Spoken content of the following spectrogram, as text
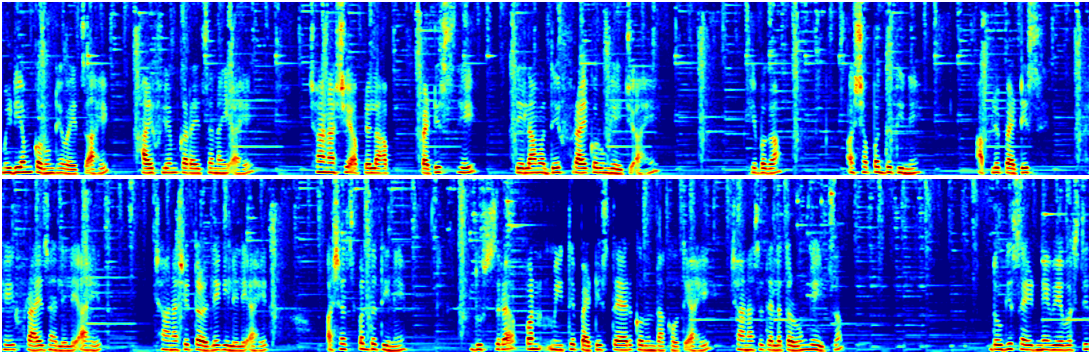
मीडियम करून ठेवायचा आहे. हाय फ्लेम करायचा नाही आहे. छान असे आपल्याला पॅटीस हे तेलामध्ये फ्राय करून घ्यायचे आहे. हे बघा अशा पद्धतीने आपले पॅटीस हे फ्राय झालेले आहेत. छान असे तळले गेलेले आहेत. अशाच पद्धतीने दुसरा पण मी इथे पॅटीस तयार करून दाखवते आहे. छान असं त्याला तळून घ्यायचं. दोघी साईडने व्यवस्थित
